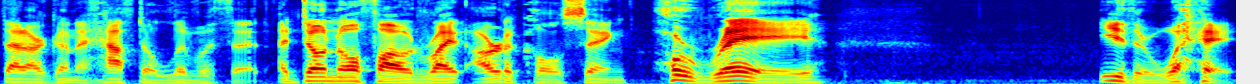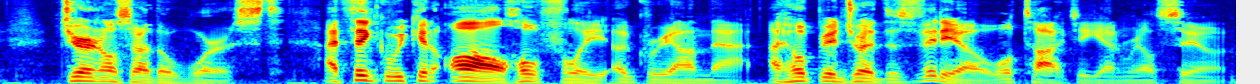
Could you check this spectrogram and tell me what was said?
that are going to have to live with it. I don't know if I would write articles saying "Hooray!" Either way, journals are the worst. I think we can all hopefully agree on that. I hope you enjoyed this video. We'll talk to you again real soon.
